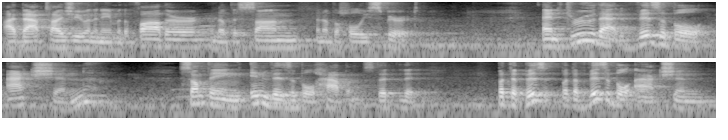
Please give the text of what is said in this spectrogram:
I baptize you in the name of the Father, and of the Son, and of the Holy Spirit. And through that visible action, something invisible happens. That, that, but, the vis, but the visible action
